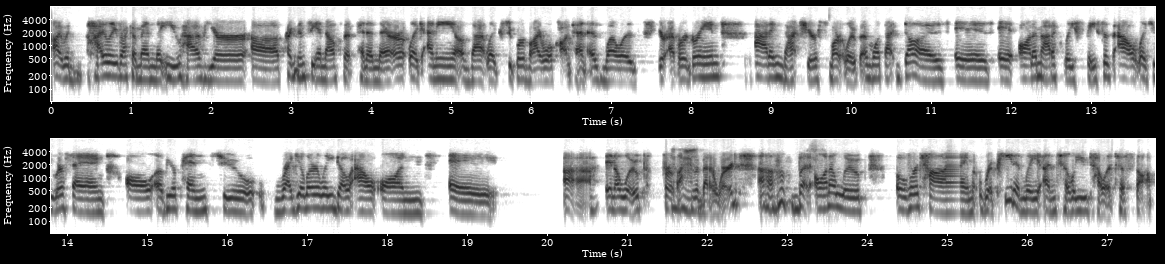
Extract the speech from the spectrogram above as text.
I would highly recommend that you have your uh, pregnancy announcement pin in there, like any of that like super viral content as well as your evergreen, adding that to your Smart Loop. And what that does is it automatically spaces out, like you were saying, all of your pins to regularly go out on a uh, in a loop, for mm-hmm. lack of a mm-hmm. better word, um, but on a loop over time repeatedly until you tell it to stop.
